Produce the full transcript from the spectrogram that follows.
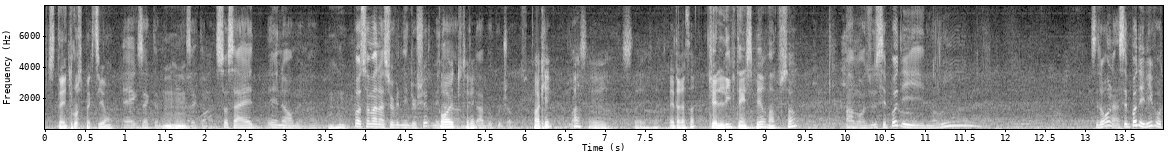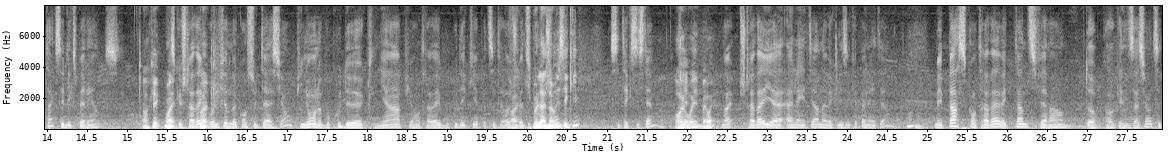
Petite introspection. Exactement, Mhm. exactement. Ça, ça aide énormément. Mhm. Pas seulement dans Servant Leadership, mais Ouais, dans, beaucoup de choses. OK. Ah, c'est c'est intéressant. Quel livre t'inspire dans tout ça? Ah mon Dieu, c'est pas des livres. C'est drôle, hein? C'est pas des livres autant que c'est de l'expérience. OK. Parce que je travaille Ouais. pour une firme de consultation, puis nous, on a beaucoup de clients, puis on travaille beaucoup d'équipes, etc. Je Ouais. Tu peux la nommer, c'est qui? C'est Tech System. Oui, oui, ben oui. Je travaille à, à l'interne avec les équipes à l'interne. Hmm. Mais parce qu'on travaille avec tant de différentes or- organisations, etc.,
